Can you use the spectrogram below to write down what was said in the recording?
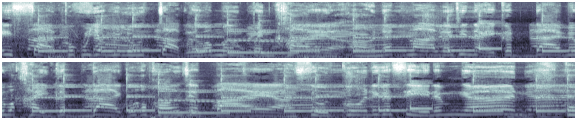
ไอสัตว์พวกกูยังไม่รู้จักเลยว่ามึงเป็นใครอะอะนัดมาเลยที่ไหนก็ได้ไม่ว่าใครก็ได้กูก็พร้อมจะไปอะสูตรกูนี่ก็สีน้ำเงินกู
